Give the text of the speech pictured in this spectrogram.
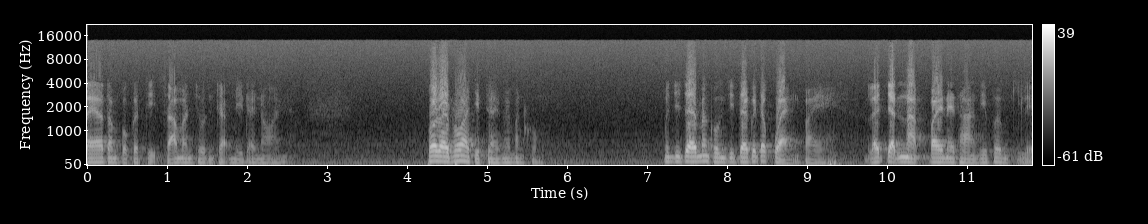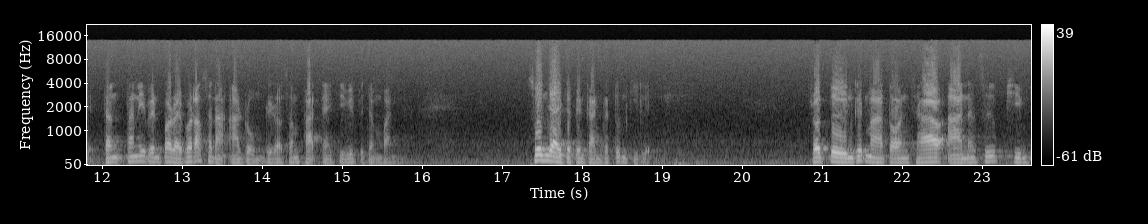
แล้วตามปกติสามัญชนจะมีได้น้อย เพราะอะไรเพราะว่าจิตใจไม่มั่นคง มันจิตใจมั่นคงจิตใจก็จะแกว่งไป และจะหนักไปในทางที่เพิ่มกิเลสทั้งทั้งนี้เป็นเพราะอะไรเพราะลักษณะอารมณ์ที่เราสัมผัสในชีวิตประจำวัน ส่วนใหญ่จะเป็นการกระตุ้นกิเลสเราตื่นขึ้นมาตอนเช้าอ่านหนังสือพิมพ์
